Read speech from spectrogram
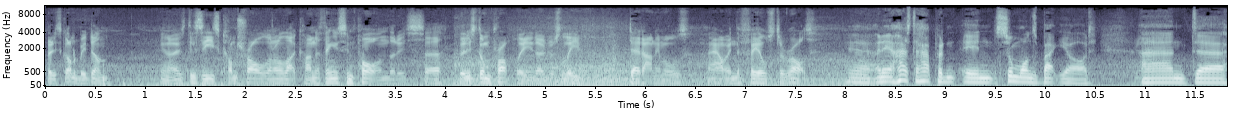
But it's got to be done you know, disease control and all that kind of thing. It's important that it's uh, that it's done properly. You don't just leave dead animals out in the fields to rot. Yeah, and it has to happen in someone's backyard. And uh,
